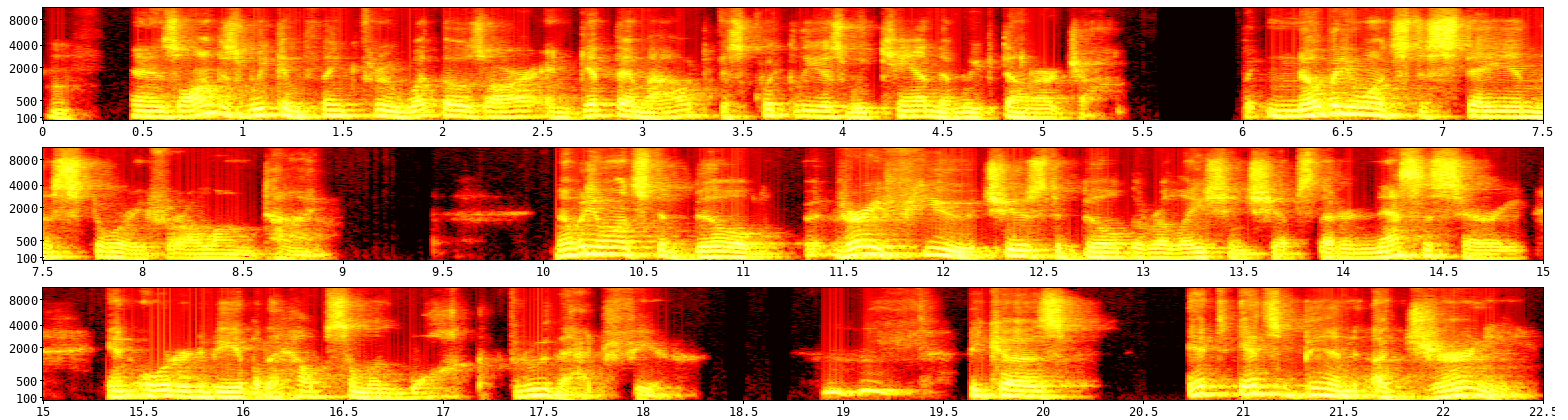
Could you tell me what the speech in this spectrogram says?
Hmm. And as long as we can think through what those are and get them out as quickly as we can, then we've done our job. But nobody wants to stay in the story for a long time. Nobody wants to build, very few choose to build the relationships that are necessary in order to be able to help someone walk through that fear. Mm-hmm. Because it, it's been a journey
